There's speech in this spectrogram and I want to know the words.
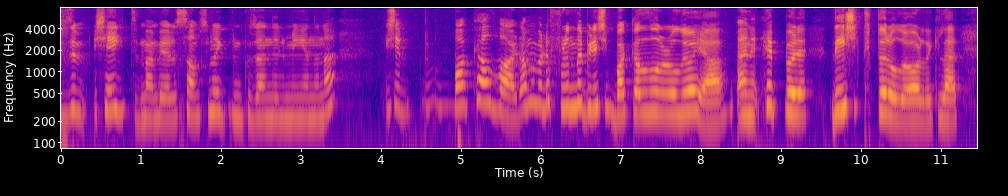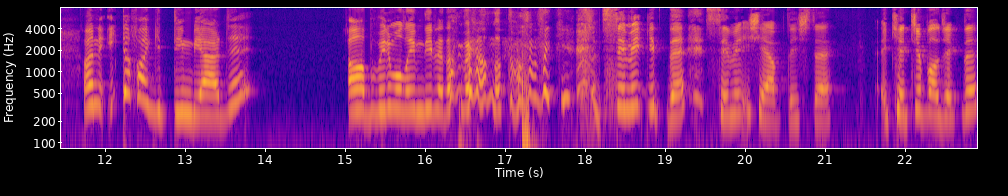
Bizim şeye gittim ben bir ara Samsun'a gittim kuzenlerimin yanına. İşte bakkal vardı ama böyle fırında birleşik bakkallar oluyor ya. Hani hep böyle değişik tipler oluyor oradakiler. Hani ilk defa gittiğim bir yerde Aa bu benim olayım değil neden böyle anlattım ama ki Semih gitti. Semih şey yaptı işte. E, Ketçap alacaktı.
